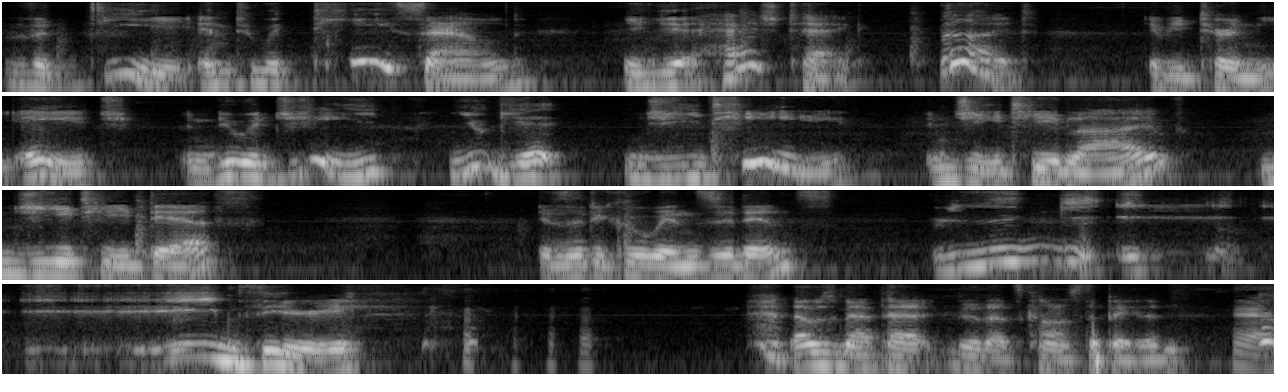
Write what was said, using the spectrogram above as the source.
the D into a T sound, you get hashtag. But if you turn the H into a G, you get GT. GT Live, GT Death. Is it a coincidence? Game theory. that was Matt Pat. That's constipated. Yeah,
